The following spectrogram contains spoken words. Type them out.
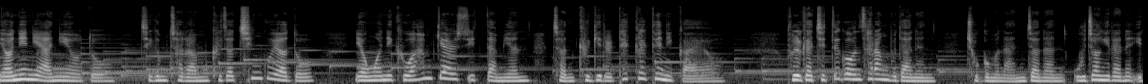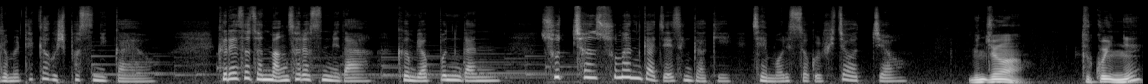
연인이 아니어도 지금처럼 그저 친구여도 영원히 그와 함께 할 수 있다면 전 그 길을 택할 테니까요. 불같이 뜨거운 사랑보다는 조금은 안전한 우정이라는 이름을 택하고 싶었으니까요. 그래서 전 망설였습니다. 그 몇 분간 수천 수만 가지의 생각이 제 머릿속을 휘저었죠. 민정아, 듣고 있니?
